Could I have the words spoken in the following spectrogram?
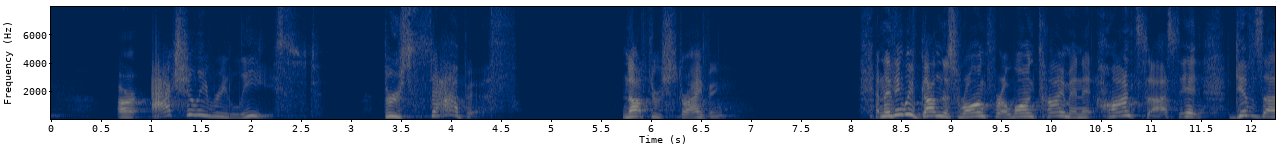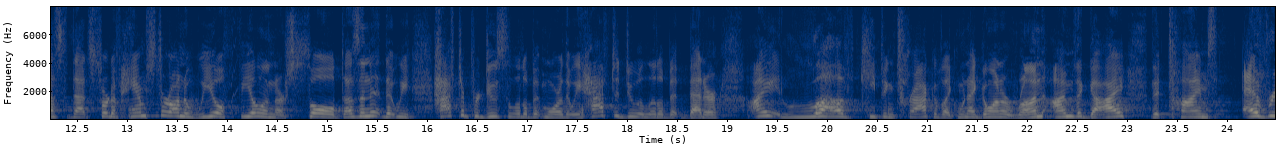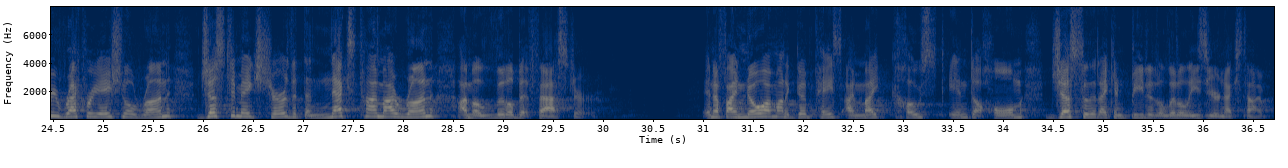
are actually released through Sabbath not through striving. And I think we've gotten this wrong for a long time, and it haunts us. It gives us that sort of hamster on a wheel feel in our soul, doesn't it? That we have to produce a little bit more, that we have to do a little bit better. I love keeping track of, like, when I go on a run, I'm the guy that times every recreational run just to make sure that the next time I run, I'm a little bit faster. And if I know I'm on a good pace, I might coast into home just so that I can beat it a little easier next time.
